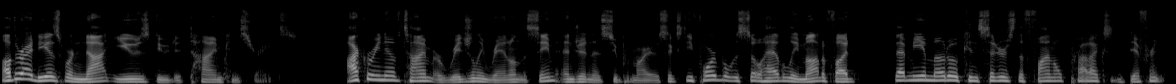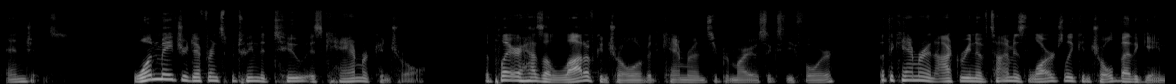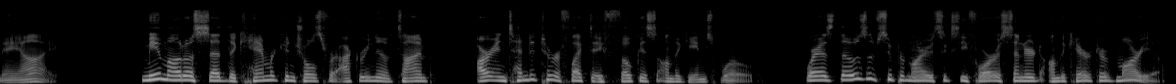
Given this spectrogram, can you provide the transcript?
Other ideas were not used due to time constraints. Ocarina of Time originally ran on the same engine as Super Mario 64, but was so heavily modified that Miyamoto considers the final products different engines. One major difference between the two is camera control. The player has a lot of control over the camera in Super Mario 64, but the camera in Ocarina of Time is largely controlled by the game AI. Miyamoto said the camera controls for Ocarina of Time are intended to reflect a focus on the game's world, whereas those of Super Mario 64 are centered on the character of Mario.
